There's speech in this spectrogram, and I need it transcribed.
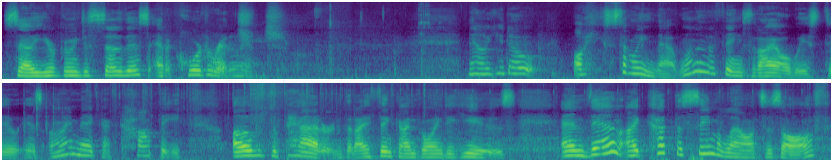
So you're going to sew this at a quarter, Quarter inch. inch. Now, you know, while he's sewing that, one of the things that I always do is I make a copy of the pattern that I think I'm going to use. And then I cut the seam allowances off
